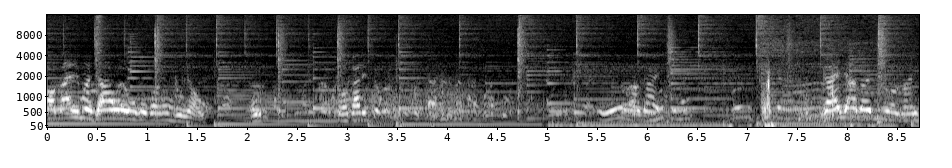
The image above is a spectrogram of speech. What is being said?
તો ગાડી મજા આવે એવું કોઈ હું આવું તો ગાડી તો ગાય જા બાજુ ગાય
